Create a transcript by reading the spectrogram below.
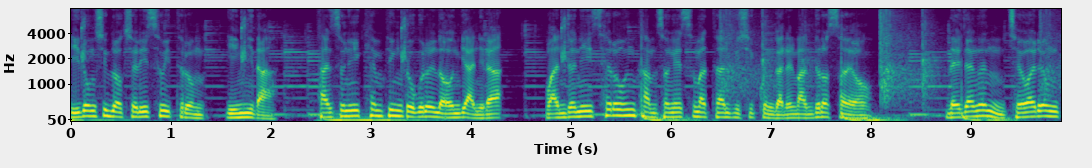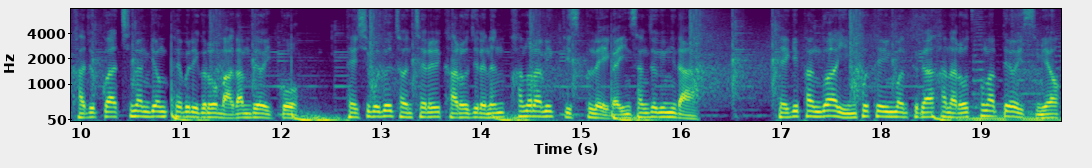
이동식 럭셔리 스위트룸입니다. 단순히 캠핑 도구를 넣은 게 아니라 완전히 새로운 감성의 스마트한 휴식 공간을 만들었어요. 내장은 재활용 가죽과 친환경 패브릭으로 마감되어 있고 대시보드 전체를 가로지르는 파노라믹 디스플레이가 인상적입니다. 계기판과 인포테인먼트가 하나로 통합되어 있으며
